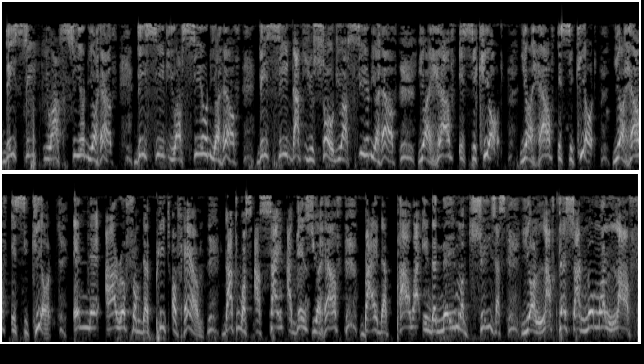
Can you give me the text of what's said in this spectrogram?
This seed you have sealed your health. This seed you have sealed your health. This seed that you sowed, you have sealed your health. Your health is secured. Your health is secured. Your health is secured. Any arrow from the pit of hell that was assigned against your health by the power in the name of Jesus, your laughter shall no more laugh,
